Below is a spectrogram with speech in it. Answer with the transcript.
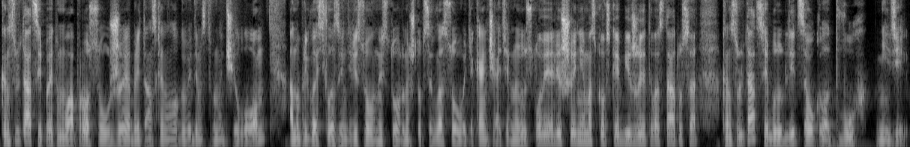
Консультации по этому вопросу уже британское налоговое ведомство начало. Оно пригласило заинтересованные стороны, чтобы согласовывать окончательные условия лишения московской биржи этого статуса. Консультации будут длиться около двух недель.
